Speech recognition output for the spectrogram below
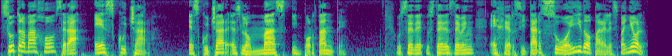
Su trabajo será escuchar. Escuchar es lo más importante. Ustedes, ustedes deben ejercitar su oído para el español.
